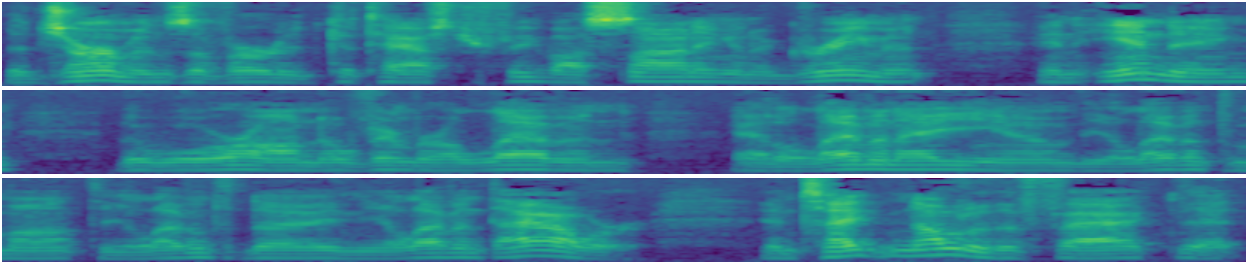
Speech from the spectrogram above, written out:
The Germans averted catastrophe by signing an agreement and ending the war on November 11 at 11 a.m., the 11th month, the 11th day, and the 11th hour. And take note of the fact that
